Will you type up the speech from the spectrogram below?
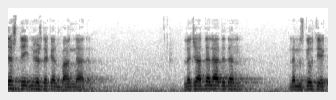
دەشت نوێژ دەکەن بانگ نادەن لە جادە لا دەدەن لە مزگەوتێک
